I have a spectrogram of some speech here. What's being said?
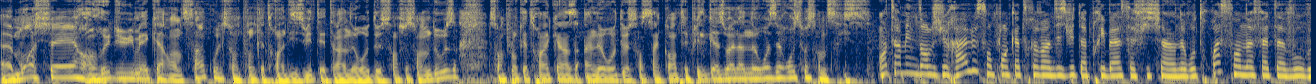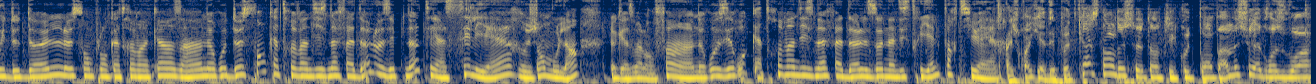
euh, moins cher, en rue du 8 mai 45, où le samplon 98 est à 1,272€, samplon 95 1,250€ et puis le gasoil 1,066€. On termine dans le Jura. Le samplon 98 à prix bas s'affiche à 1,309€ à Tavaux, rue de Dole. Le samplon 95 à 1,299€ à Dole, aux Epnotes et à Célière, rue Jean Moulin. Le gasoil enfin à 1,099€ à Dole, zone industrielle portuaire. Ah, je crois qu'il y a des podcasts hein, de ce anti-coup de pompe, hein, monsieur la grosse voix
